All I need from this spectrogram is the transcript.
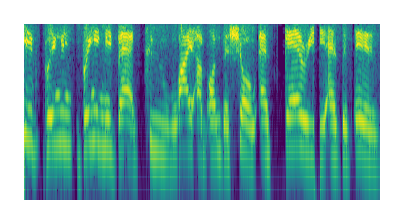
keeps bringing bringing me back to why I'm on the show, as scary as it is.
